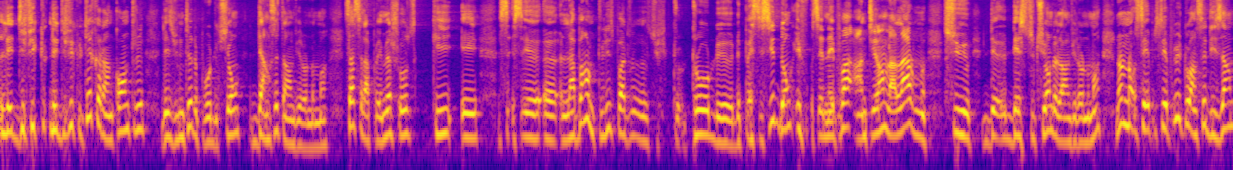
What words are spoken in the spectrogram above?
les, difficultés que rencontrent les unités de production dans cet environnement. Ça, c'est la première chose qui est... Euh, là-bas, on n'utilise pas trop de, pesticides, donc ce n'est pas en tirant l'alarme sur de, destruction de l'environnement. Non, non, c'est plutôt en se disant,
